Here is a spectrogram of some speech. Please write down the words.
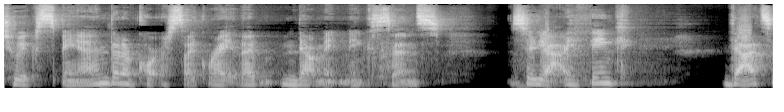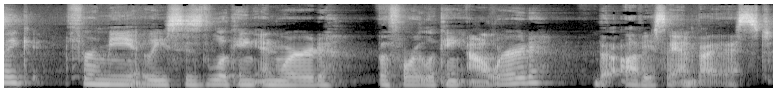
to expand, then of course, like, right, that, that might make sense. So yeah, I think that's like, for me at least, is looking inward before looking outward. But obviously I'm biased.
